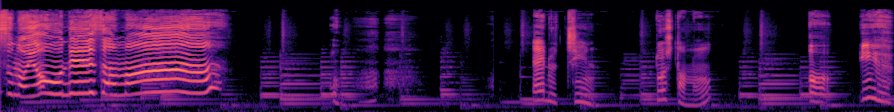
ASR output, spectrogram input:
すのよお姉様。エルチンどうしたの？あいえ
